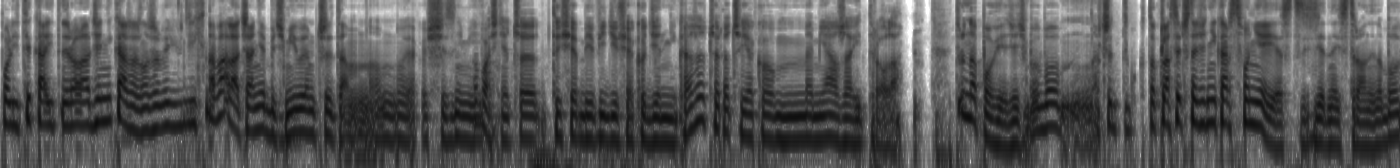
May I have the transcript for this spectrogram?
polityka i rola dziennikarza, no, żeby ich nawalać, a nie być miłym, czy tam no, no, jakoś się z nimi... No właśnie, czy ty siebie widzisz jako dziennikarza, czy raczej jako memiarza i trola? Trudno powiedzieć. Bo, bo znaczy, to klasyczne dziennikarstwo nie jest z jednej strony, no bo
